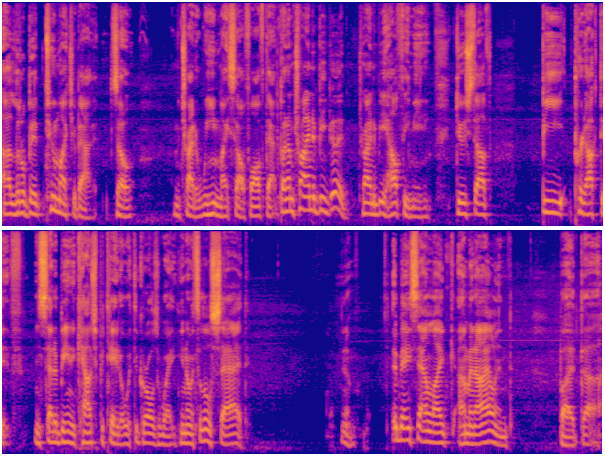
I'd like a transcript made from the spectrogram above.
a little bit too much about it. So I'm gonna try to wean myself off that. But I'm trying to be good, trying to be healthy, meaning do stuff, be productive instead of being a couch potato with the girls away. You know, it's a little sad. You know, it may sound like I'm an island but uh,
